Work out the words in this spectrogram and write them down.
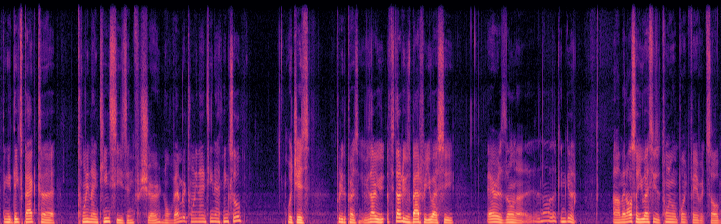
i think it dates back to 2019 season for sure november 2019 i think so which is pretty depressing. If you thought he, if you thought he was bad for USC, Arizona is not looking good. Um, and also USC is a 21 point favorite, so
